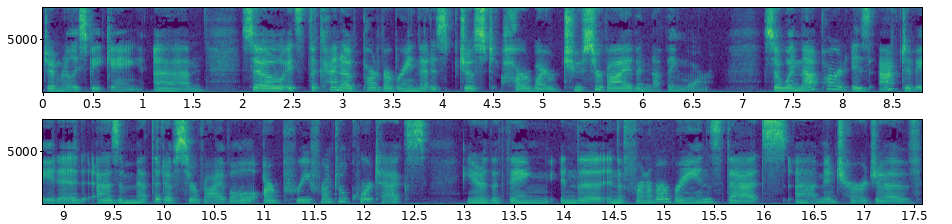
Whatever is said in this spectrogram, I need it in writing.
generally speaking. Um, so it's the kind of part of our brain that is just hardwired to survive and nothing more. So when that part is activated as a method of survival, our prefrontal cortex, you know, the thing in the in the front of our brains that's um, in charge of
